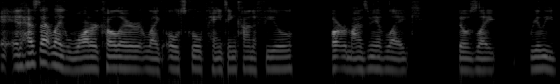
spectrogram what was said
It, it has that like watercolor, like old school painting kind of feel, but reminds me of like those like really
